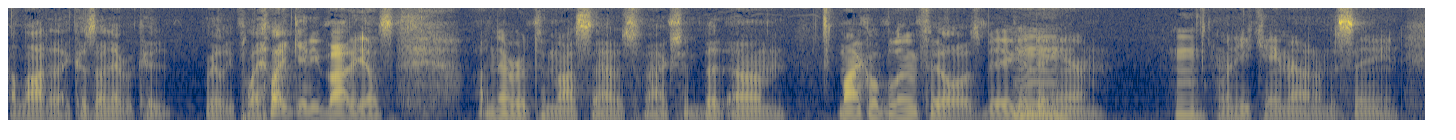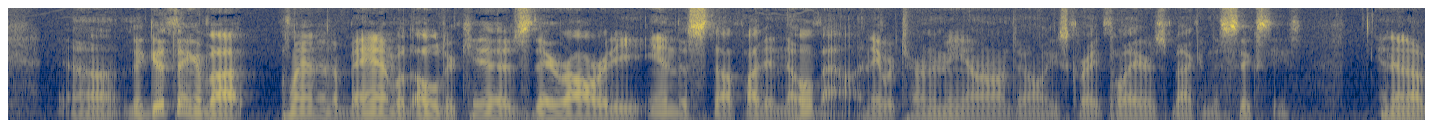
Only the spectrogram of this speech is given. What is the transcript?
a lot of that because I never could really play like anybody else. I never to my satisfaction. But um, Michael Bloomfield was big into Mm. him Hmm. when he came out on the scene. Uh, the good thing about playing in a band with older kids, they were already into stuff I didn't know about, and they were turning me on to all these great players back in the '60s. And then uh,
